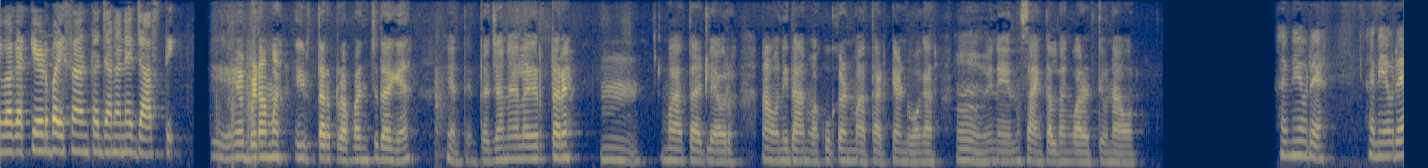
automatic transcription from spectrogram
ಇವಾಗ ಕೇಡ್ ಬಯಸ ಅಂತ ಜನನೇ ಜಾಸ್ತಿ. ಏ ಬಿಡಮ್ಮ ಇರ್ತಾರೆ ಪ್ರಪಂಚದಾಗೆ. ಎಂತೆಂಥ ಜನ ಎಲ್ಲ ಇರ್ತಾರೆ. ಹ್ಞೂ ಮಾತಾಡಲಿ ಅವರು. ನಾವು ನಿಧಾನವಾಗಿ ಕೂಕೊಂಡು ಮಾತಾಡ್ಕೊಂಡು ಹೋಗೋಣ. ಹ್ಞೂ ಇನ್ನೇನು ಸಾಯಂಕಾಲದಂಗೆ ಹೊರಡ್ತೀವಿ ನಾವು. ಹನಿಯವ್ರೆ ಹನಿಯವ್ರೆ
